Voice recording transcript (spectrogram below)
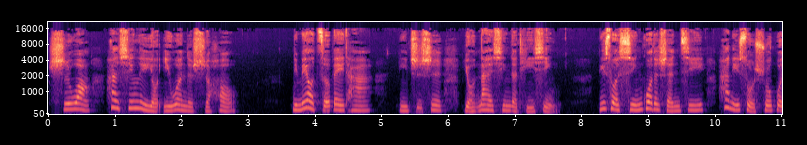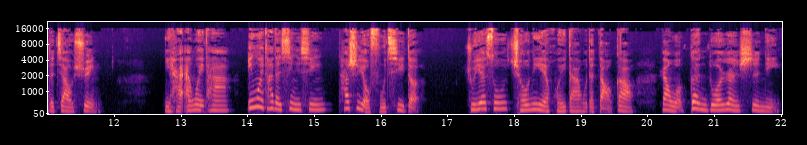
失望和心里有疑问的时候。你没有责备他，你只是有耐心的提醒。你所行过的神迹和你所说过的教训，你还安慰他，因为他的信心，他是有福气的。主耶稣，求你也回答我的祷告，让我更多认识你，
